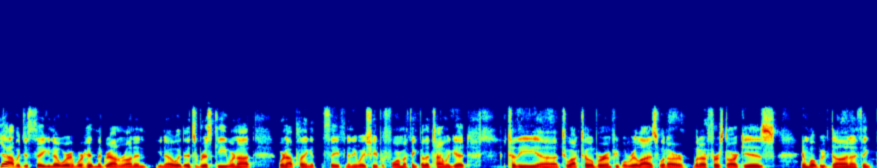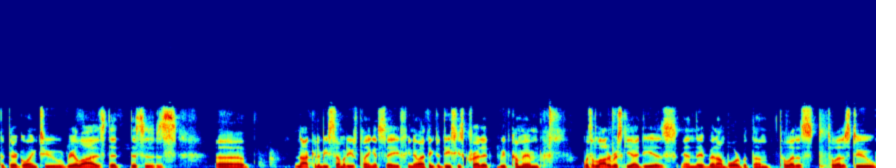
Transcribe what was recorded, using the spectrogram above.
yeah, but just say you know we're we're hitting the ground running. You know it, it's risky. We're not we're not playing it safe in any way, shape, or form. I think by the time we get to the uh, to October and people realize what our what our first arc is and what we've done, I think that they're going to realize that this is uh, not going to be somebody who's playing it safe. You know, I think to DC's credit, we've come in with a lot of risky ideas, and they've been on board with them to let us to let us do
